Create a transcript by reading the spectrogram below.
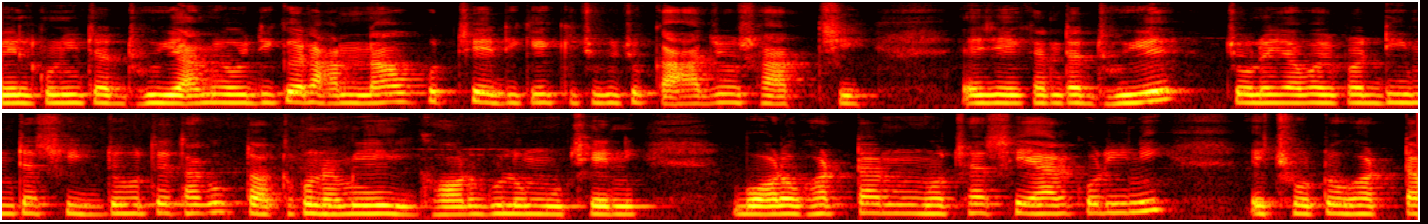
বেলকুনিটা ধুয়ে আমি ওইদিকে রান্নাও করছি, এদিকে কিছু কিছু কাজও সারছি। এই যে এখানটা ধুয়ে চলে যাব, এরপর ডিমটা সিদ্ধ হতে থাকুক, ততক্ষণ আমি এই ঘরগুলো মুছে নিই। বড় ঘরটা মোছা শেয়ার করিনি, এই ছোট ঘরটা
